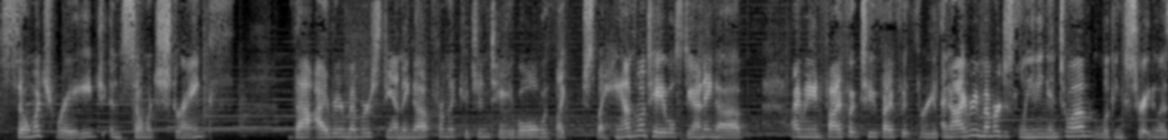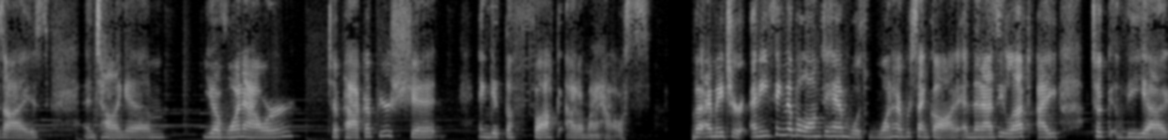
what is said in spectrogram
so much rage and so much strength that i remember standing up from the kitchen table with like just my hands on the table standing up I mean, five foot two, five foot three. And I remember just leaning into him, looking straight into his eyes, and telling him, You have one hour to pack up your shit and get the fuck out of my house. But I made sure anything that belonged to him was 100% gone. And then as he left, I took the, uh,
